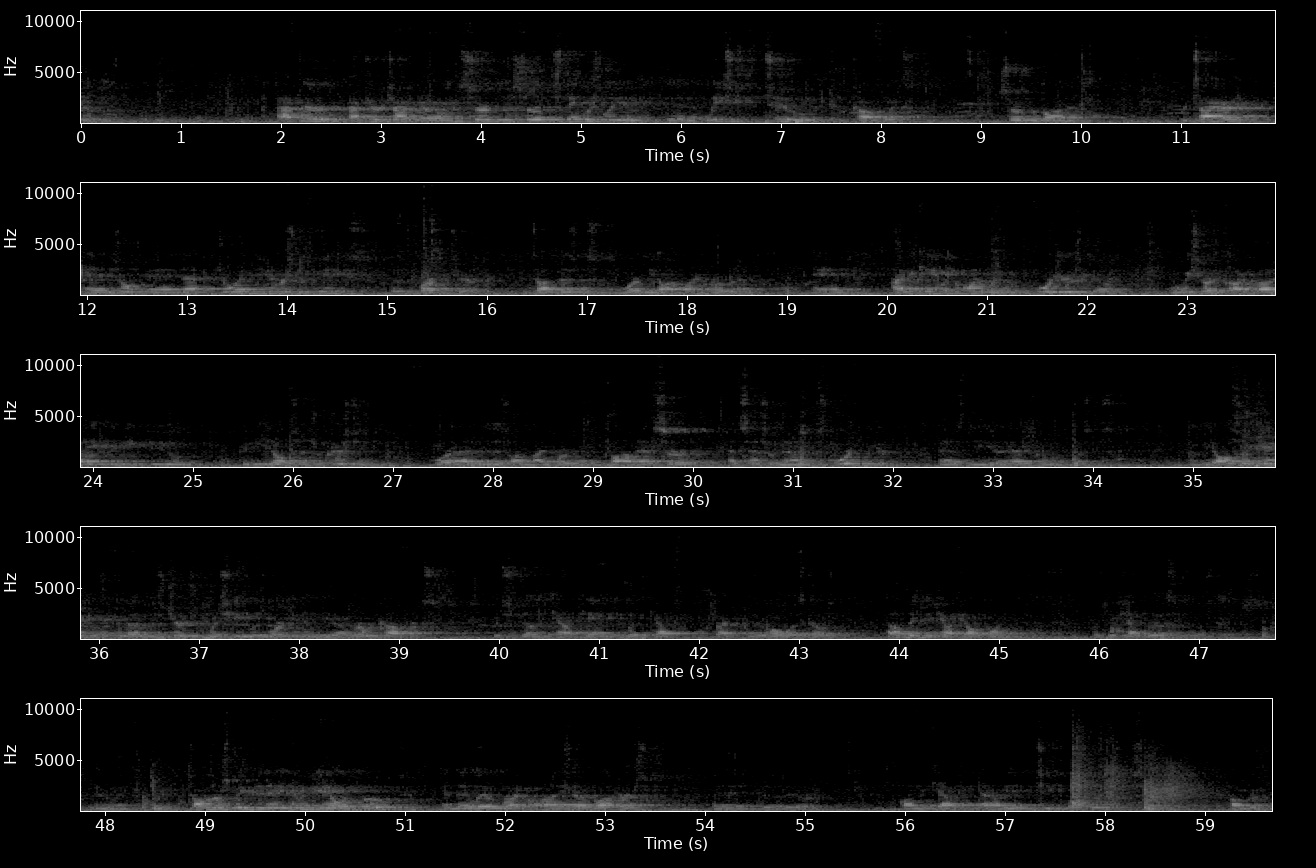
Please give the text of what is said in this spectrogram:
After, after retiring, he served, served distinguishedly in, in at least two conflicts, served with honor, retired, and, jo- and that joined the University of Phoenix as a department chair and taught business and learned the online program. And I became acquainted with him four years ago, and we started talking about, hey, could he do, could he help Central Christian learn how to do this online program? And Tom has served at Central now in his fourth year as the uh, head of criminal justice. And he also came from the Free Methodist Church, in which he was working in the uh, River Conference, which doesn't count Candy, it doesn't count practically the whole West Coast. California, but they kept the rest of the West Coast. Anyway, Tom is our speaker today. Him and Gail have moved, and they live right behind uh, Broadhurst, and uh, they're on the county now. He is the chief of operations. Tom Griffin.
